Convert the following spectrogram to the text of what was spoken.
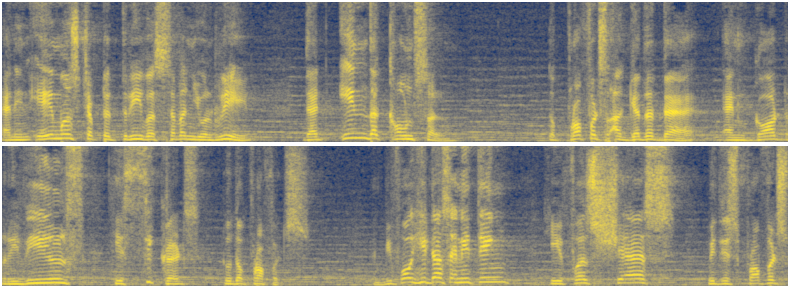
And in Amos chapter 3, verse 7, you will read that in the council, the prophets are gathered there and God reveals his secrets to the prophets. And before he does anything, he first shares with his prophets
